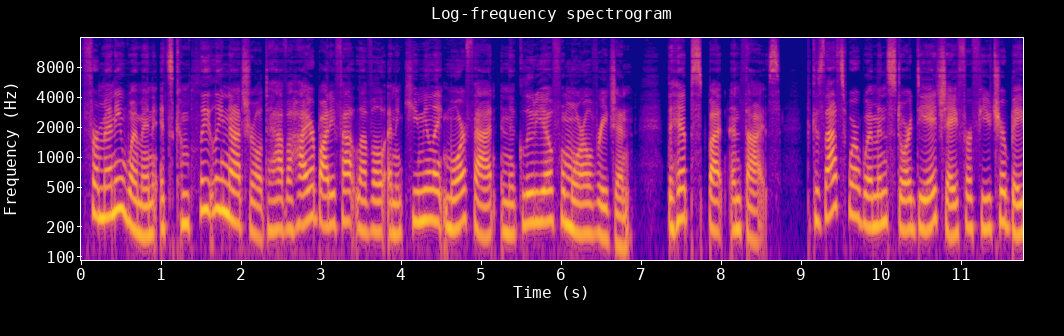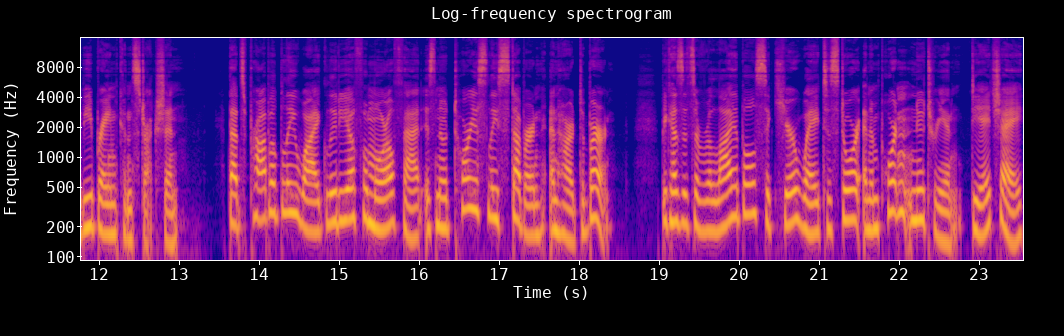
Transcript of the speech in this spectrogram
For many women, it's completely natural to have a higher body fat level and accumulate more fat in the gluteofemoral region, the hips, butt, and thighs, because that's where women store DHA for future baby brain construction. That's probably why gluteofemoral fat is notoriously stubborn and hard to burn, because it's a reliable, secure way to store an important nutrient, DHA,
